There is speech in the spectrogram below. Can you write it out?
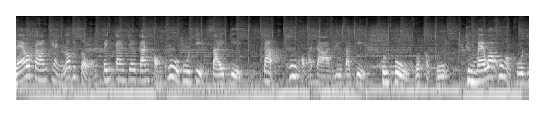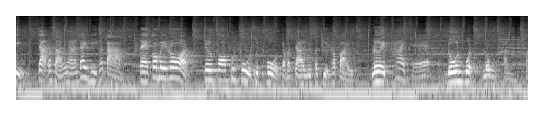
แล้วการแข่งรอบที่ 2 เป็นการเจอกันของคู่ฟูจิไซกิ กับคู่ของอาจารย์ริวซากิ คุณปู่โรคาคุถึงแม้ว่าคู่ของฟูจิจะประสานงานได้ดีก็ตาม แต่ก็ไม่รอดเจอฟอร์มคุณปู่สุดโหดกับอาจารย์ริวซากิเข้าไป เลยพ่ายแพ้ โดนบทลงทันไป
